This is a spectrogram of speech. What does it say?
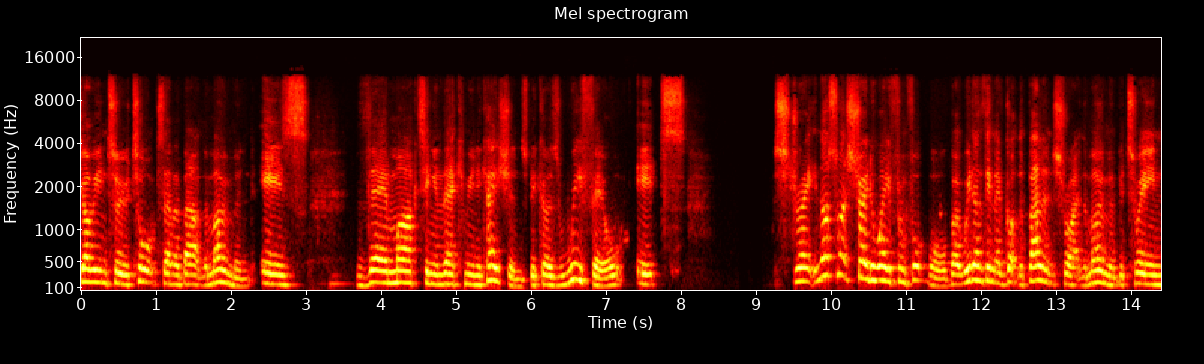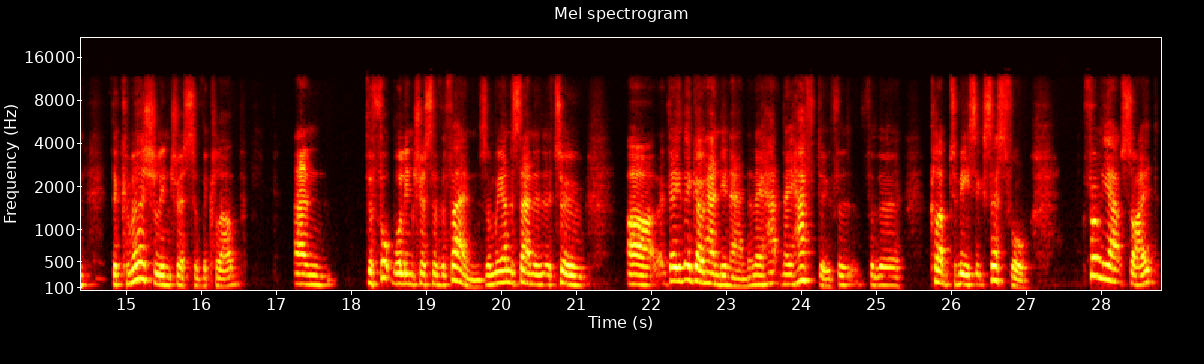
going to talk to them about the moment is their marketing and their communications, because we feel it's straight not so much straight away from football but we don't think they've got the balance right at the moment between the commercial interests of the club and the football interests of the fans and we understand that the two are they, they go hand in hand and they have they have to for for the club to be successful from the outside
